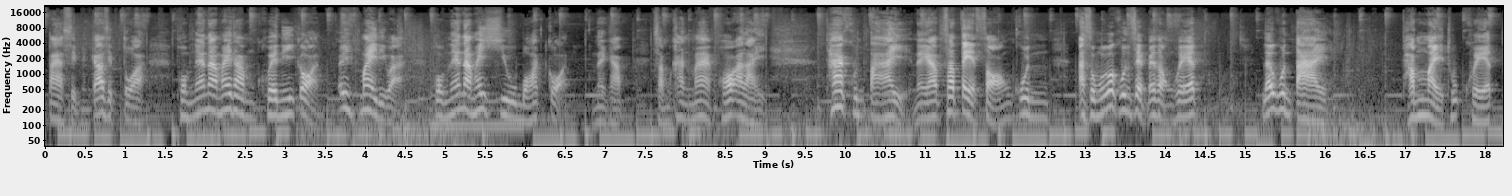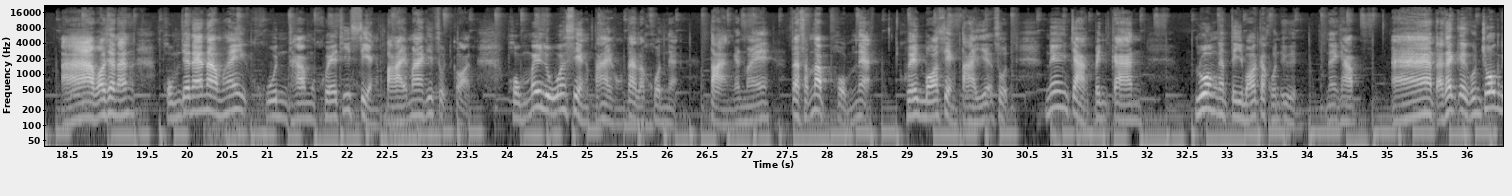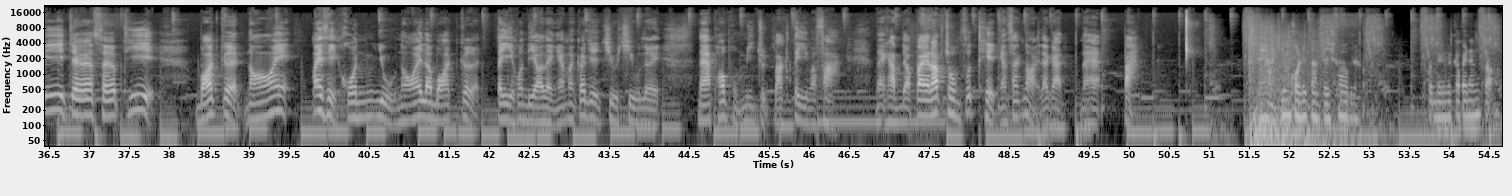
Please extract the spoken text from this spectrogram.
80-90 ตัว ผมแนะนำให้ทำเควสนี้ก่อน เอ้ยไม่ดีกว่า ผมแนะนำให้คิวบอสก่อนนะครับสำคัญมากเพราะอะไร ถ้าคุณตายนะครับสเตจ2คุณอสมมุติว่าคุณเสร็จไป 2 เควส แล้วคุณตาย ทำใหม่ทุกเควสอ่าเพราะฉะนั้นผมจะแนะนำให้คุณทำเควสที่เสี่ยงตายมากที่สุดก่อน ผมไม่รู้ว่าเสี่ยงตายของแต่ละคนเนี่ยต่างกันไหม แต่สำหรับผมเนี่ยเควสบอสเสี่ยงตายเยอะสุด เนื่องจากเป็นการร่วมกันตีบอสกับคนอื่นนะครับอ่าแต่ถ้าเกิดคุณโชคดีเจอเซิร์ฟที่บอสเกิดน้อย ไม่สิคนอยู่น้อยแล้วบอสเกิด ตีคนเดียวอะไรเงี้ยมันก็จะชิวๆเลยนะเพราะผมมีจุดบักตีมาฝากนะครับเดี๋ยวไปรับชมฟุตเทจกันสักหน่อยแล้วกันนะฮะไปไปหาทีมคนที่ตามใจชอบเลยครับคนหนึงแล้วก็ไปนั่งต่อ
